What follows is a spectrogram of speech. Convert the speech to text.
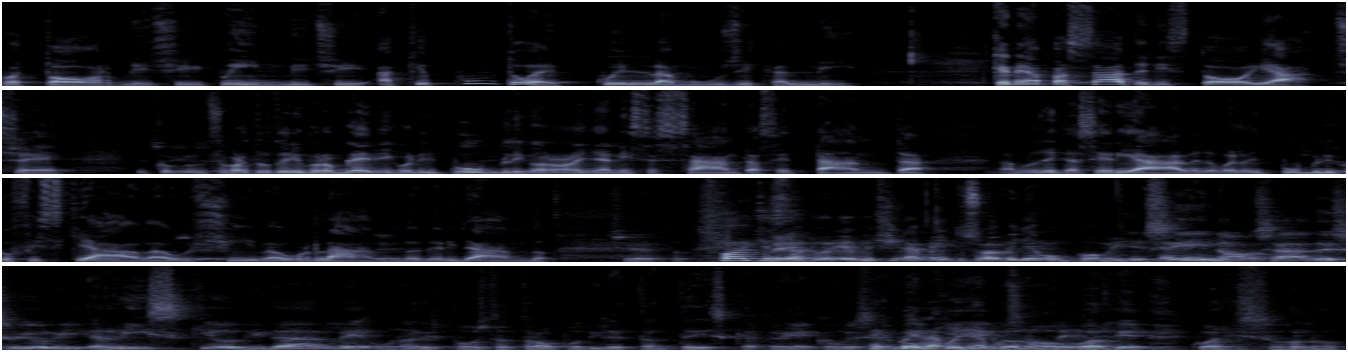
14, 15, a che punto è quella musica lì? Che ne ha passate di storiacce, soprattutto di problemi con il pubblico, no? negli anni 60, 70, la musica seriale dove il pubblico fischiava, certo, usciva urlando, certo. gridando. Certo. Poi c'è Beh, stato un riavvicinamento, insomma, vediamo un po'. Mi sì, no, sa, adesso io ri- rischio di darle una risposta troppo dilettantesca, perché è come se mi chiedono quali, quali, sono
